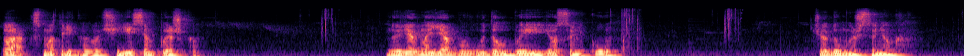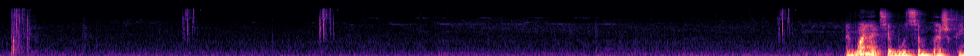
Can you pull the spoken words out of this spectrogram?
Так, смотри, короче, есть МПшка. Наверное, я бы выдал бы ее Саньку. Что думаешь, Санек? Нормально тебе будет с МПшкой?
